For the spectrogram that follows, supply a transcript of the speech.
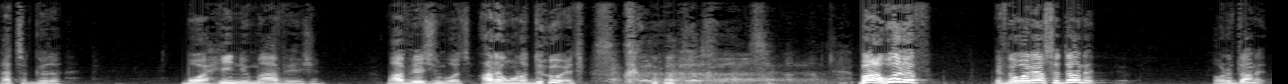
That's a good, uh, boy, he knew my vision. My vision was, I don't want to do it. but I would have. If nobody else had done it, I would have done it.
